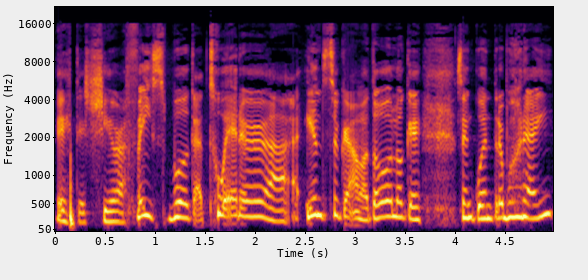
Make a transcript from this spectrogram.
este, share a Facebook, a Twitter, a Instagram, a todo lo que se encuentre por ahí.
